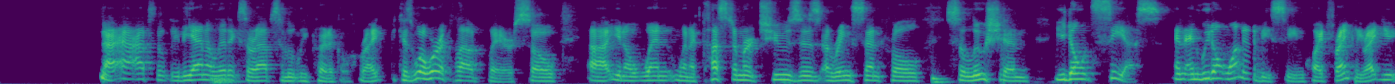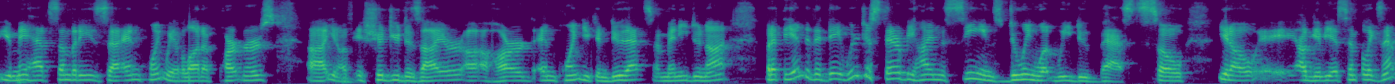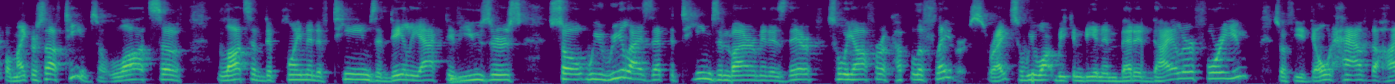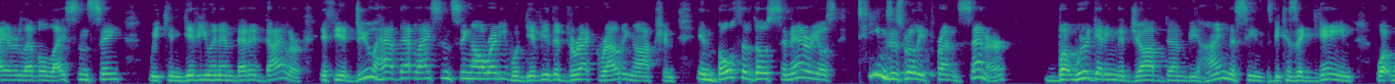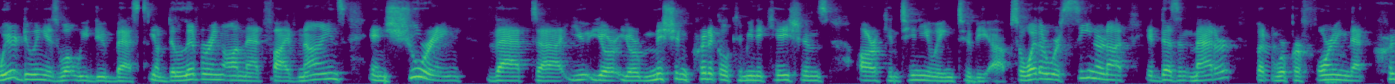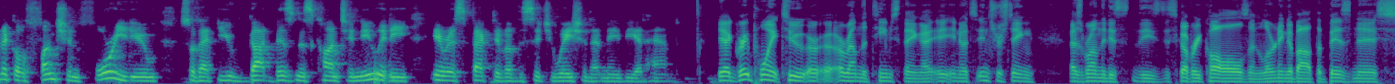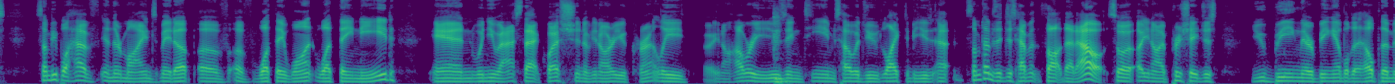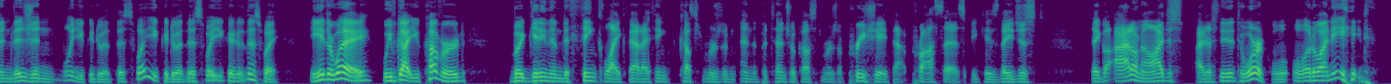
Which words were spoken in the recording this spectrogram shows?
No, absolutely. The hmm. analytics are absolutely critical, right? Because well, we're a cloud player, so uh, you know when when a customer chooses a RingCentral solution, you don't see us, and and we don't want to be seen, quite frankly, right? You you may have somebody's uh, endpoint. We have a lot of partners. Uh, you know, if, should you desire a, a hard endpoint, you can do that. So many do not. But at the end of the day, we're just there behind the scenes doing what we do best. So you know, eh, I'll give you a simple example: Microsoft Teams. So lots of lots of deployment of Teams and daily active mm-hmm. users. So we realize that the Teams environment is there. So we offer a couple of flavors, right? So we want we can be an embedded dialer for you. So if you don't have the higher level licensing, we can give you an embedded dialer. If you do have that licensing already, we'll give you the direct routing option. In both of those scenarios, Teams is really front and center but we're getting the job done behind the scenes because again what we're doing is what we do best you know delivering on that five nines ensuring that uh, you, your your mission critical communications are continuing to be up. So whether we're seen or not, it doesn't matter. But we're performing that critical function for you so that you've got business continuity, irrespective of the situation that may be at hand. Yeah, great point too around the teams thing. I, you know, it's interesting as we're on these these discovery calls and learning about the business. Some people have in their minds made up of of what they want, what they need, and when you ask that question of, you know, are you currently, uh, you know, how are you using Teams? How would you like to be using? Uh, sometimes they just haven't thought that out. So, uh, you know, I appreciate just you being there, being able to help them envision. Well, you could do it this way, you could do it this way, you could do it this way. Either way, we've got you covered. But getting them to think like that, I think customers and the potential customers appreciate that process because they just they go, I don't know, I just I just need it to work. What do I need?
